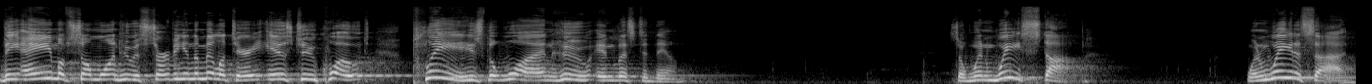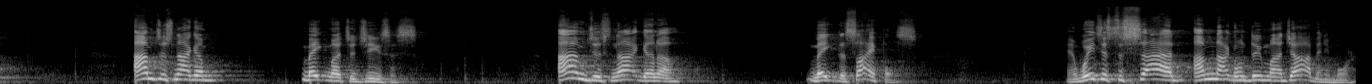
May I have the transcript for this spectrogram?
the aim of someone who is serving in the military is to, quote, please the one who enlisted them. So when we stop, when we decide, I'm just not going to make much of Jesus, I'm just not going to make disciples. And we just decide, I'm not going to do my job anymore.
